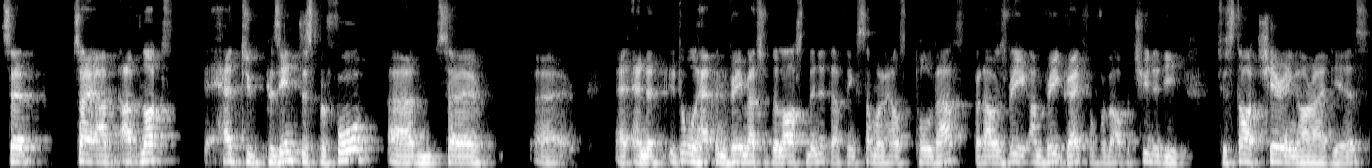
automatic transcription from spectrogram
So, sorry, I've, I've not had to present this before. Um, so, uh, and it, it, all happened very much at the last minute. I think someone else pulled out, but I was really, I'm very grateful for the opportunity to start sharing our ideas.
